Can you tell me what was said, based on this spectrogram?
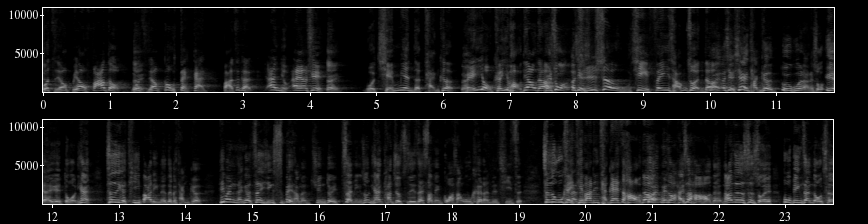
我只要不要发抖，我只要够胆敢把这个按钮按下去。对。我前面的坦克没有可以跑掉的，没错，而且直射武器非常准的。对，而且现在坦克对乌克兰来说越来越多。你看，这是一个 T 八零的这个坦克，T 八零坦克这已经是被他们军队占领。所以你看，他就直接在上面挂上乌克兰的旗帜。这是乌克兰 T 八零坦克还是好的，对，没错，还是好好的。然后这个是所谓步兵战斗车，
